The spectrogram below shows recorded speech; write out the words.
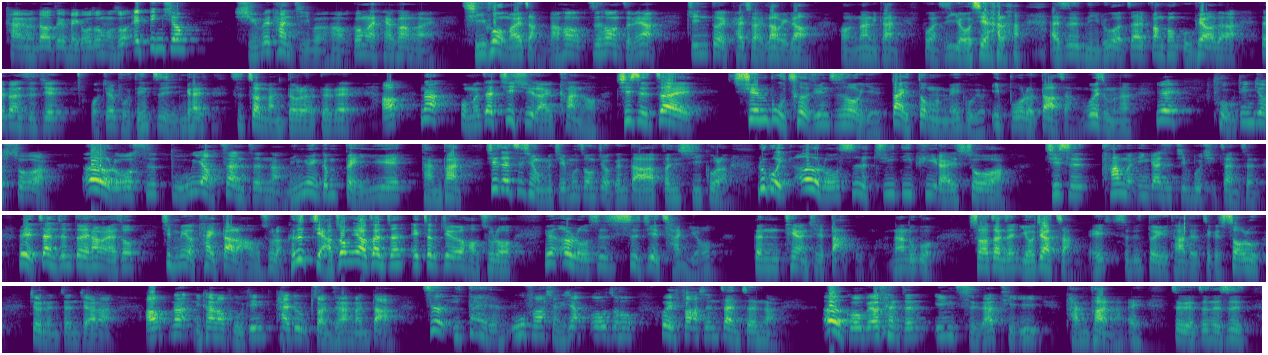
看到这个美国总统说，哎，丁兄，准备探几嘛？哈，公来调矿买，期货买涨，然后之后怎么样？军队开出来绕一绕。哦，那你看，不管是油价啦，还是你如果在放空股票的啊，这段时间，我觉得普丁自己应该是赚蛮多了，对不对？好，那我们再继续来看哦，其实，在宣布撤军之后，也带动了美股有一波的大涨。为什么呢？因为普丁就说啊，俄罗斯不要战争啊，宁愿跟北约谈判。现在之前我们节目中就有跟大家分析过了，如果以俄罗斯的 GDP 来说啊。其实他们应该是经不起战争，而且战争对他们来说就没有太大的好处了。可是假装要战争，哎，这个就有好处喽。因为俄罗斯是世界产油跟天然气的大国嘛，那如果说到战争，油价涨，哎，是不是对于他的这个收入就能增加啦？好，那你看到普京态度转折还蛮大，这一代人无法想象欧洲会发生战争啊，俄国不要战争，因此他提议谈判啊，哎，这个真的是。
